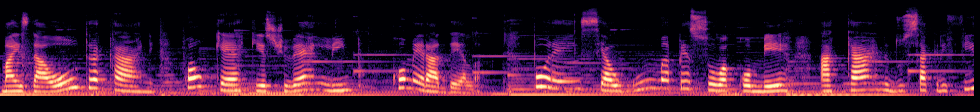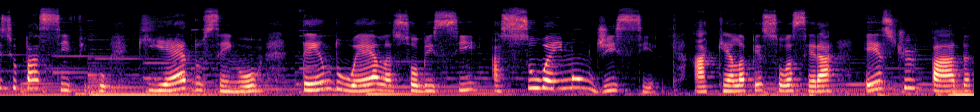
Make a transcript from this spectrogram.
mas da outra carne, qualquer que estiver limpo, comerá dela. Porém, se alguma pessoa comer a carne do sacrifício pacífico, que é do Senhor, tendo ela sobre si a sua imundícia, aquela pessoa será extirpada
